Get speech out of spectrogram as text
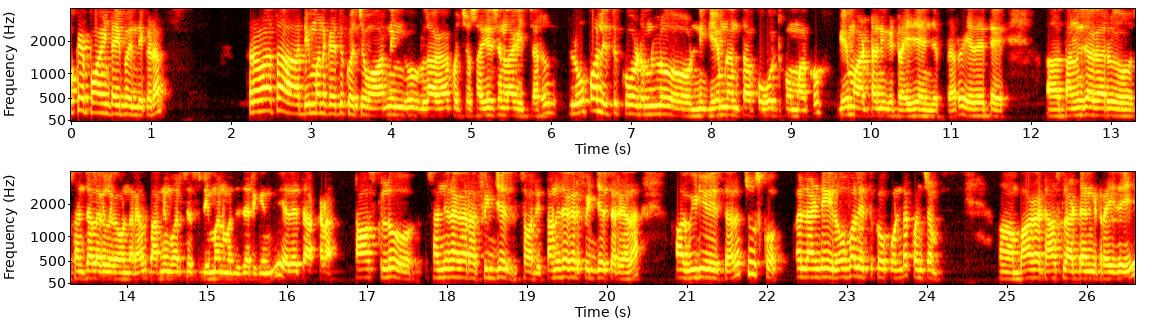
ఓకే పాయింట్ అయిపోయింది ఇక్కడ. తర్వాత డిమ్మన్కి అయితే కొంచెం వార్నింగ్ లాగా కొంచెం సజెషన్ లాగా ఇచ్చారు. లోపాలు ఎత్తుకోవడంలో నీ గేమ్ అంతా పోగొట్టుకో మాకు. గేమ్ ఆడటానికి ట్రై చేయని చెప్పారు. ఏదైతే తనుజ గారు సంచాలకులుగా ఉన్నారు కదా బర్నీ వర్సెస్ డిమాండ్ మధ్య జరిగింది. ఏదైతే అక్కడ టాస్క్లో సంజన గారు ఫిట్ చేసి సారీ తనుజ గారు ఫిట్ చేశారు కదా ఆ వీడియో వేశారు. చూసుకో ఇలాంటి లోపాలు ఎత్తుకోకుండా కొంచెం బాగా టాస్క్లు ఆడడానికి ట్రై చేయి.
